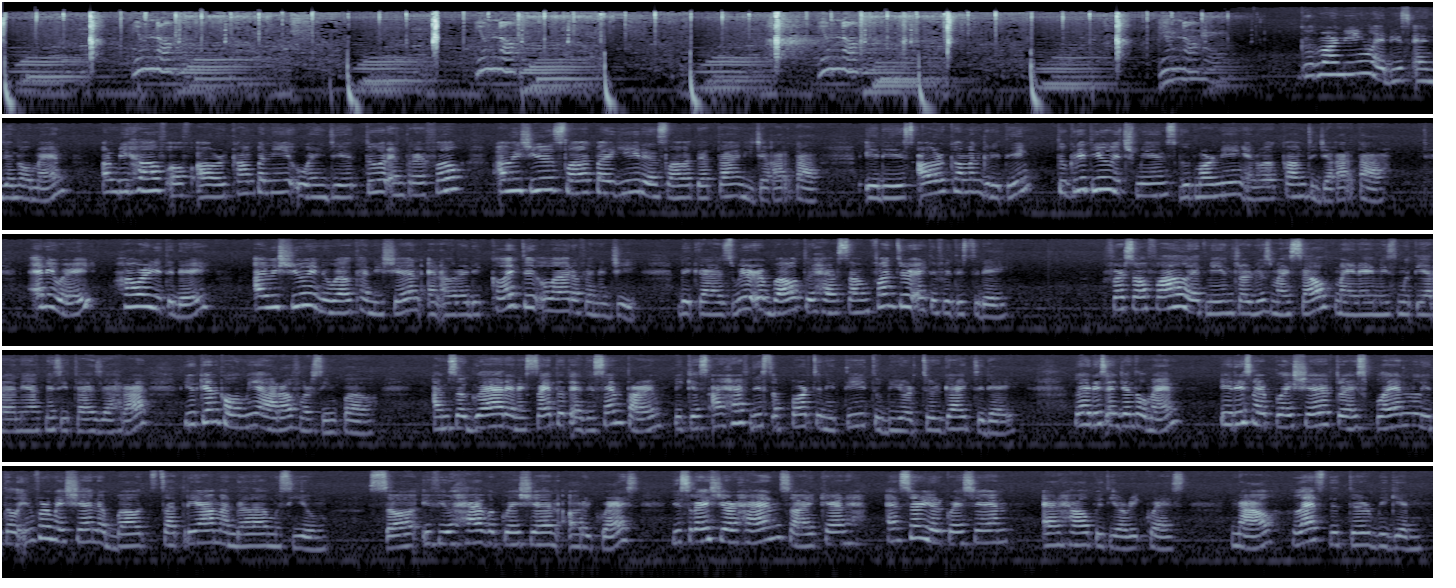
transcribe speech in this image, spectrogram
Good morning, ladies and gentlemen. On behalf of our company UNJ Tour and Travel, I wish you selamat pagi dan selamat datang di Jakarta. It is our common greeting to greet you which means good morning and welcome to Jakarta. Anyway, how are you today? I wish you in well condition and already collected a lot of energy because we're about to have some fun tour activities today. First of all, let me introduce myself. My name is Mutiarani Agnesita Zahra. You can call me Ara for simple. I'm so glad and excited at the same time because I have this opportunity to be your tour guide today. Ladies and gentlemen, it is my pleasure to explain little information about Satria Mandala Museum. So, if you have a question or request, just raise your hand so I can answer your question and help with your request. Now, let's the tour begin.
